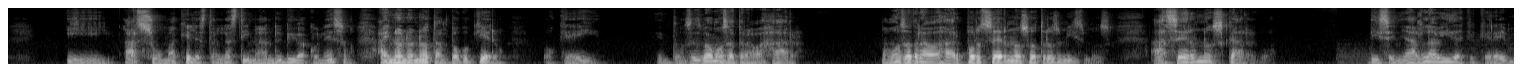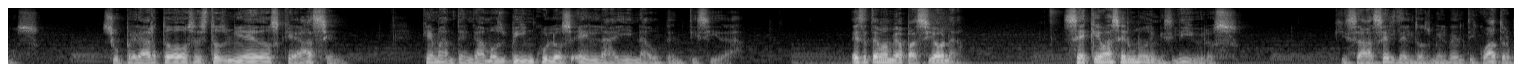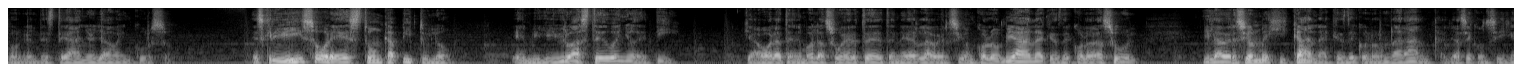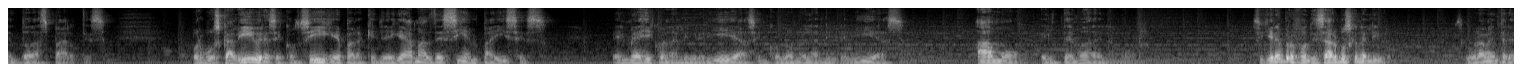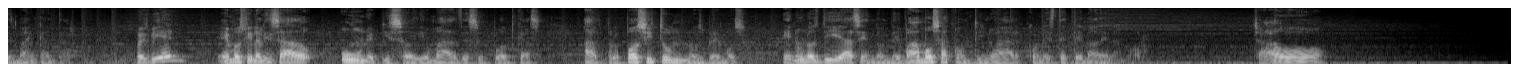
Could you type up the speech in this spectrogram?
y asuma que le están lastimando y viva con eso. Ay, no, no, no, tampoco quiero. Ok, entonces vamos a trabajar. Vamos a trabajar por ser nosotros mismos, hacernos cargo, diseñar la vida que queremos, superar todos estos miedos que hacen que mantengamos vínculos en la inautenticidad. Este tema me apasiona. Sé que va a ser uno de mis libros. Quizás el del 2024, porque el de este año ya va en curso. Escribí sobre esto un capítulo en mi libro Hazte dueño de ti, que ahora tenemos la suerte de tener la versión colombiana, que es de color azul, y la versión mexicana, que es de color naranja, ya se consigue en todas partes. Por busca libre se consigue para que llegue a más de 100 países. En México en las librerías, en Colombia en las librerías. Amo el tema del amor. Si quieren profundizar, busquen el libro. Seguramente les va a encantar. Pues bien, hemos finalizado un episodio más de su podcast Ad Propositum. Nos vemos en unos días en donde vamos a continuar con este tema del amor. Chao.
